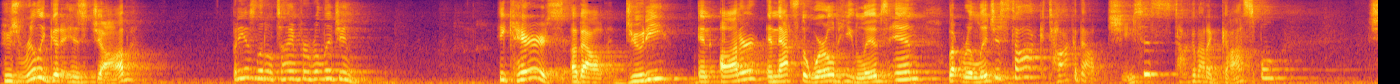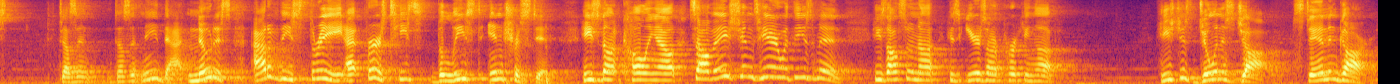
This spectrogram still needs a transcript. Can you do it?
who's really good at his job, but he has little time for religion. He cares about duty and honor, and that's the world he lives in. But religious talk, talk about Jesus, talk about a gospel, doesn't, doesn't need that. Notice, out of these three, at first, he's the least interested. He's not calling out, salvation's here with these men. He's also not, his ears aren't perking up. He's just doing his job, standing guard.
